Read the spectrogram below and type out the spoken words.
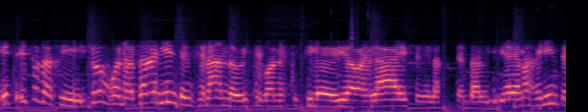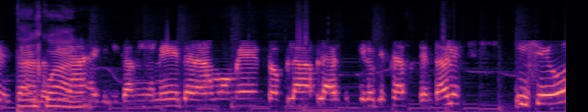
Esto es así. Yo, bueno, ya venía intencionando, viste, con este estilo de vida van life, de la sustentabilidad. Además, venía intencionando Tal cual. de que mi camioneta en algún momento, bla, bla, quiero que sea sustentable. Y llegó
